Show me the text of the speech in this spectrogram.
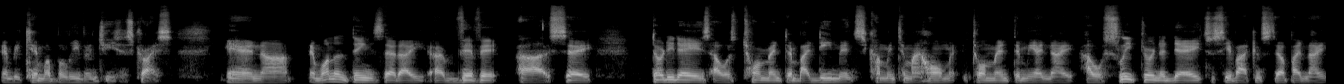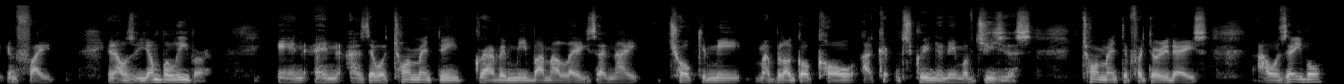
and became a believer in Jesus Christ. And uh, and one of the things that I uh, vivid uh, say. 30 days I was tormented by demons coming to my home and tormenting me at night. I would sleep during the day to see if I can stay up at night and fight. And I was a young believer and and as they were tormenting, me, grabbing me by my legs at night, choking me, my blood go cold. I couldn't scream the name of Jesus. Tormented for 30 days. I was able,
